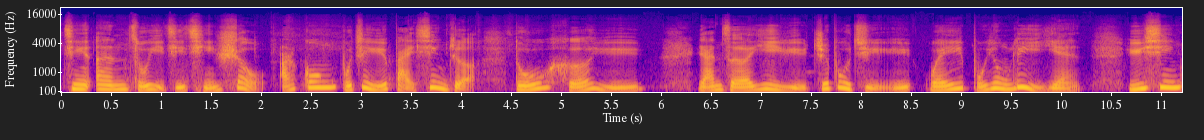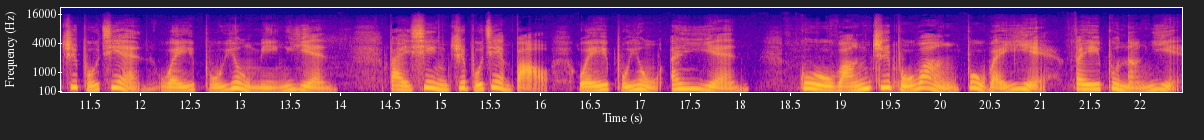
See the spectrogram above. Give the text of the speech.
亲恩足以及禽兽，而功不至于百姓者，独何于？然则一羽之不举，为不用力焉；于心之不见，为不用名焉。百姓之不见宝，为不用恩言，故王之不忘不为也，非不能也。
